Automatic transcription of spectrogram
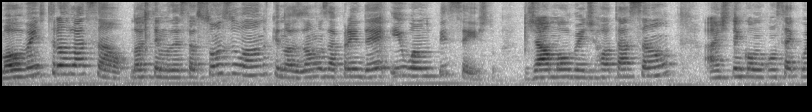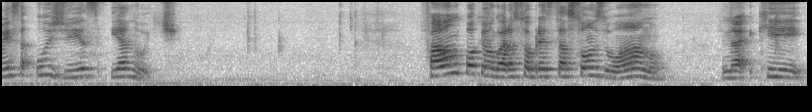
movimento de translação, nós temos estações do ano que nós vamos aprender e o ano bissexto. Já o movimento de rotação, a gente tem como consequência os dias e a noite. Falando um pouquinho agora sobre as estações do ano, né, que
